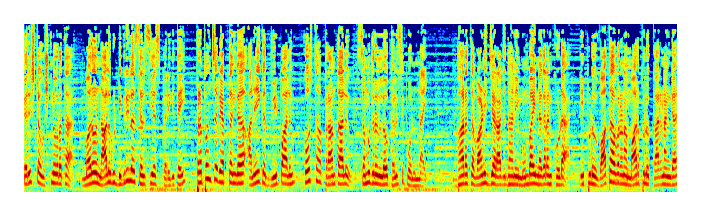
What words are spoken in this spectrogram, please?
గరిష్ట ఉష్ణోగ్రత మరో నాలుగు డిగ్రీల సెల్సియస్ పెరిగితే ప్రపంచవ్యాప్తంగా అనేక ద్వీపాలు కోస్తా ప్రాంతాలు సముద్రంలో కలిసిపోనున్నాయి. భారత వాణిజ్య రాజధాని ముంబై నగరం కూడా ఇప్పుడు వాతావరణ మార్పులు కారణంగా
